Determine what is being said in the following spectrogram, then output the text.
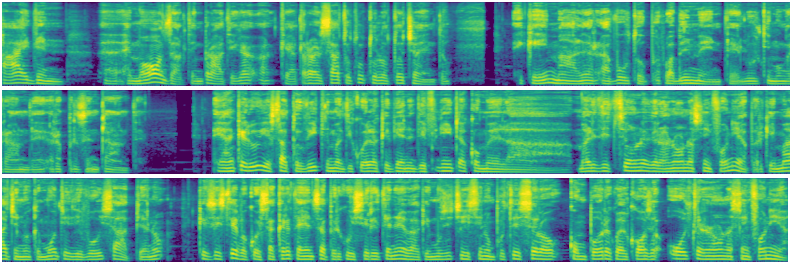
Haydn, e Mozart in pratica, che ha attraversato tutto l'Ottocento e che in Mahler ha avuto probabilmente l'ultimo grande rappresentante. E anche lui è stato vittima di quella che viene definita come la maledizione della nona sinfonia, perché immagino che molti di voi sappiano che esisteva questa credenza per cui si riteneva che i musicisti non potessero comporre qualcosa oltre la nona sinfonia.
